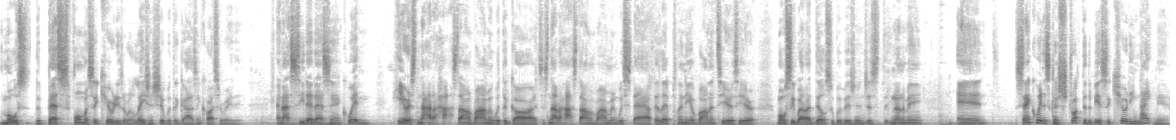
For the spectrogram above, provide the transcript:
most, the best form of security is a relationship with the guys incarcerated. And I see that at San Quentin. Here it's not a hostile environment with the guards. It's not a hostile environment with staff. They let plenty of volunteers here, mostly without adult supervision, just, you know what I mean? And San Quentin is constructed to be a security nightmare.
